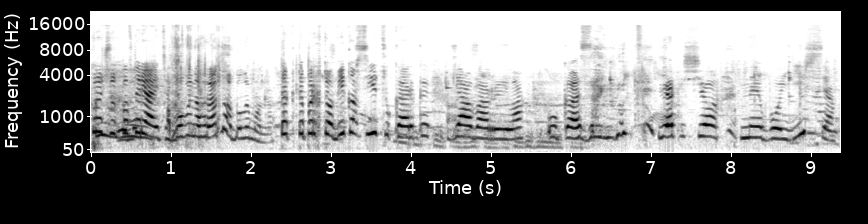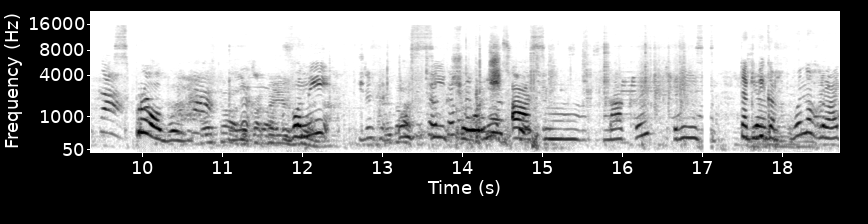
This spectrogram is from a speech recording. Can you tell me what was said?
Коротше, тут повторяється. Або виноградна, або лимонна. Так тепер хто? Віка всі цукерки я варила у казані. Якщо не боїшся, спробуй їх. Вони усі чорні, а смаки різні. Так, Віка, виноград,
